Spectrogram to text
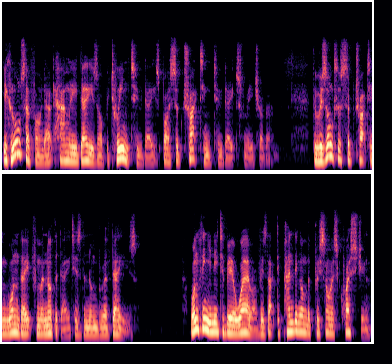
You can also find out how many days are between two dates by subtracting two dates from each other. The result of subtracting one date from another date is the number of days. One thing you need to be aware of is that depending on the precise question,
